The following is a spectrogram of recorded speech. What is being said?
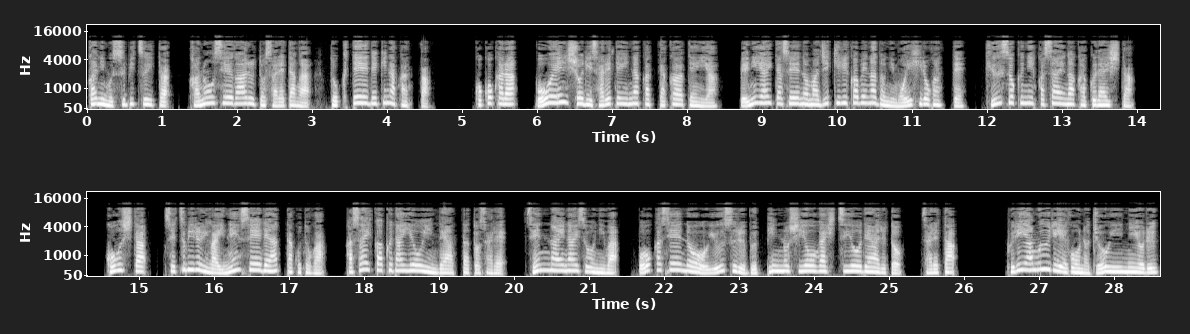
火に結びついた可能性があるとされたが、特定できなかった。ここから防炎処理されていなかったカーテンや、ベニヤ板製の間仕切り壁などに燃え広がって、急速に火災が拡大した。こうした設備類が異燃性であったことが火災拡大要因であったとされ、船内内装には防火性能を有する物品の使用が必要であるとされた。プリアムーリエ号の乗員による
